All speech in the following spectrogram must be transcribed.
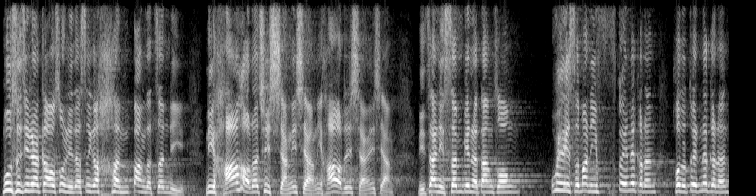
牧师今天要告诉你的是一个很棒的真理，你好好的去想一想，你好好的去想一想，你在你身边的当中，为什么你对那个人或者对那个人，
